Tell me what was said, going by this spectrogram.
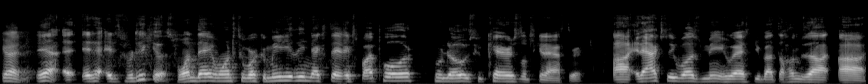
Good. Yeah, it, it, it's ridiculous. One day it wants to work immediately. Next day it's bipolar. Who knows? Who cares? Let's get after it. Uh, it actually was me who asked you about the Hamzat uh,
